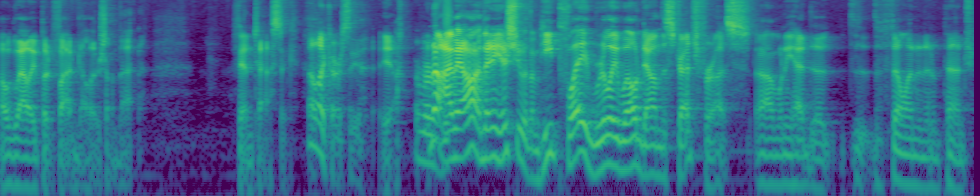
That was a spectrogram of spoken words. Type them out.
I'll gladly put five dollars on that. Fantastic. I like Arcia. Yeah. remember- No, I mean I don't have any issue with him. He played really well down the stretch for us uh, when he had to, to, to fill in in a pinch.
